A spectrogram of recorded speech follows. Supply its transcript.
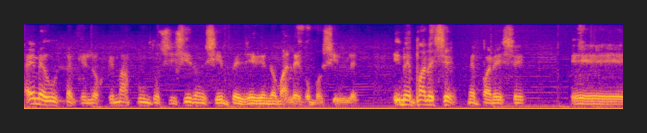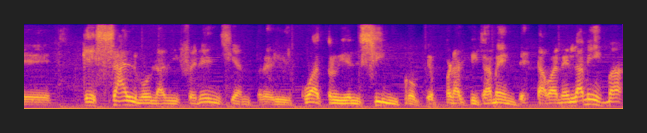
A mí me gusta que los que más puntos hicieron siempre lleguen lo más lejos posible. Y me parece, me parece eh, que salvo la diferencia entre el 4 y el 5, que prácticamente estaban en la misma,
